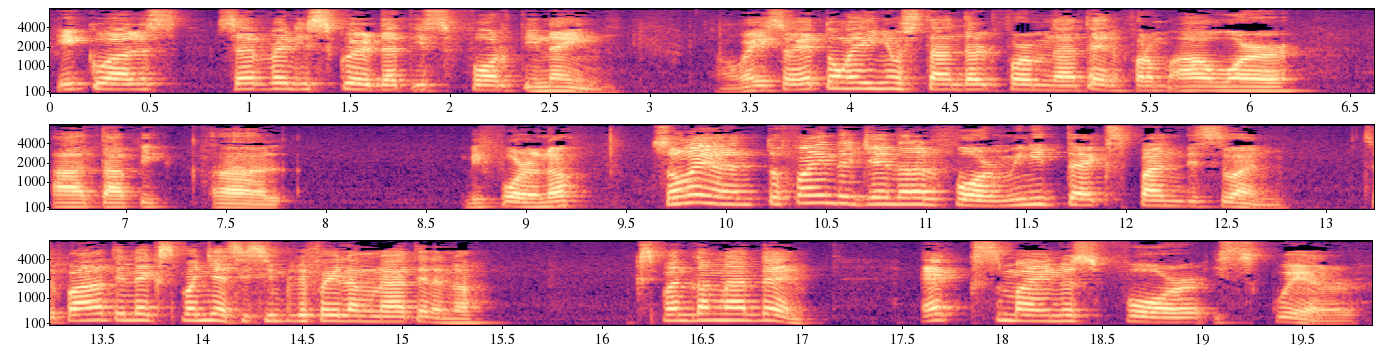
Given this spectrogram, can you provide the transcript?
equals 7 square that is 49. Okay, so ito ngayon yung standard form natin from our uh, topic uh, before, no? So ngayon, to find the general form, we need to expand this one. So paano natin na-expand yan? Sisimplify lang natin, ano? Expand lang natin. x minus 4 square.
